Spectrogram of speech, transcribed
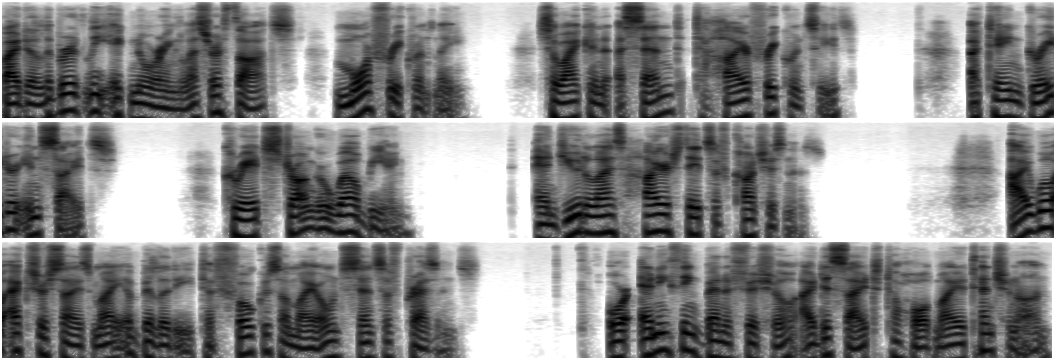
by deliberately ignoring lesser thoughts more frequently so I can ascend to higher frequencies, attain greater insights, create stronger well being, and utilize higher states of consciousness. I will exercise my ability to focus on my own sense of presence or anything beneficial I decide to hold my attention on,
